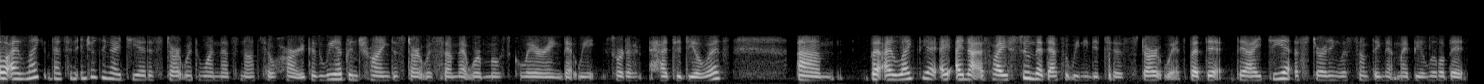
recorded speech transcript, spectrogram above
Oh, I like that's an interesting idea to start with one that's not so hard because we have been trying to start with some that were most glaring that we sort of had to deal with. Um, but I like the I, I so I assume that that's what we needed to start with. But the the idea of starting with something that might be a little bit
